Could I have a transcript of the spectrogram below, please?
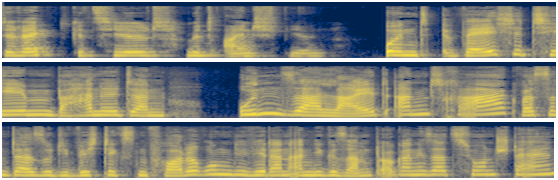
direkt gezielt mit einspielen. Und welche Themen behandelt dann unser Leitantrag? Was sind da so die wichtigsten Forderungen, die wir dann an die Gesamtorganisation stellen?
